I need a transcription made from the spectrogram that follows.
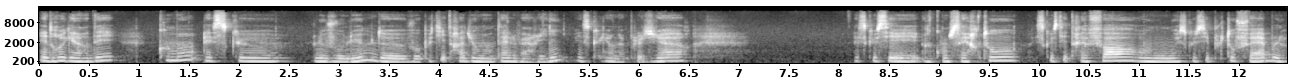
Et de regarder comment est-ce que le volume de vos petites radios mentales varie. Est-ce qu'il y en a plusieurs? Est-ce que c'est un concerto? Est-ce que c'est très fort ou est-ce que c'est plutôt faible?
